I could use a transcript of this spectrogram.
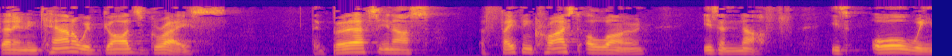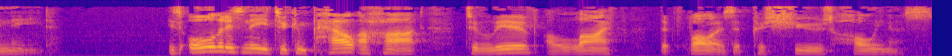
that an encounter with God's grace that births in us a faith in Christ alone is enough, is all we need, is all that is needed to compel a heart to live a life that follows, that pursues holiness.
